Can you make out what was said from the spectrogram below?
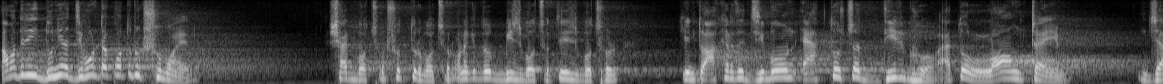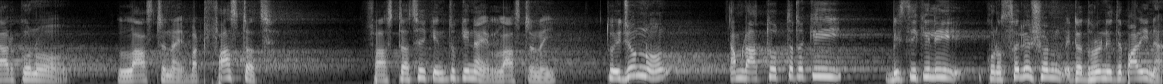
আমাদের এই দুনিয়ার জীবনটা কতটুকু সময়ের? ষাট বছর, সত্তর বছর, অনেকে তো বিশ বছর, তিরিশ বছর, কিন্তু আখেরাতের জীবন এতটা দীর্ঘ, এত লং টাইম যার কোনো লাস্ট নাই বাট ফার্স্ট আছে। ফার্স্ট আছে কিন্তু কি নাই? লাস্ট নাই। তো এই জন্য আমরা আত্মহত্যাটাকেই বেসিক্যালি কোনো সলিউশন এটা ধরে নিতে পারি না।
